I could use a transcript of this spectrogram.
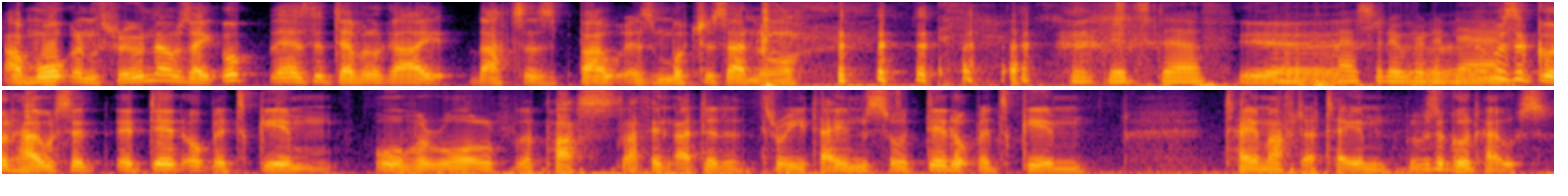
I'm walking through and I was like, oh, there's the devil guy. That's as about as much as I know. Good stuff. Yeah, pass it over to so Dad. It was a good house. It it did up its game overall. The past, I think I did it three times, so it did up its game time after time. It was a good house.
